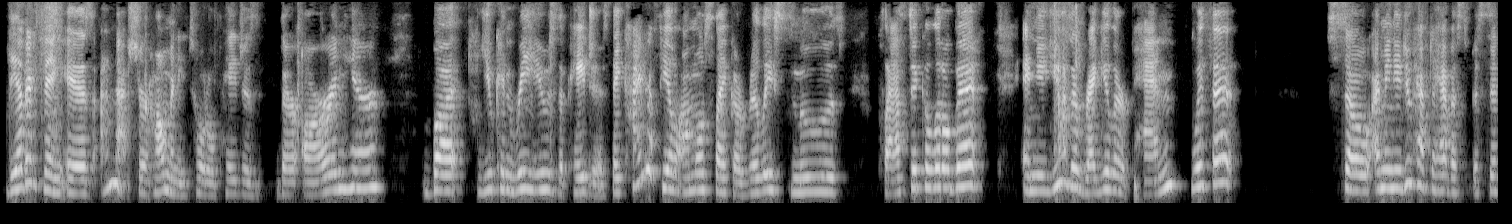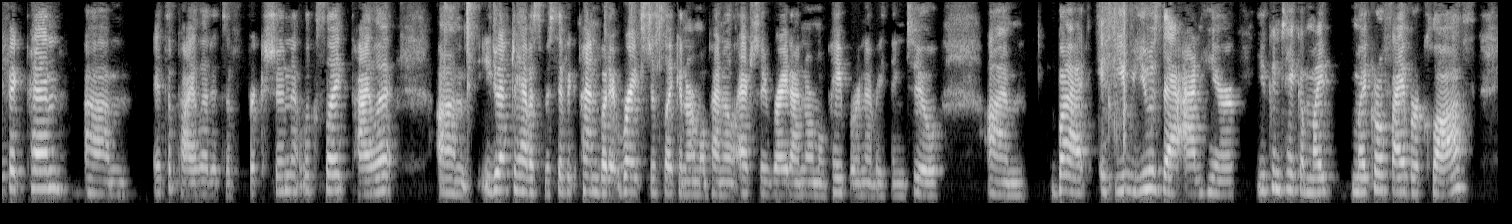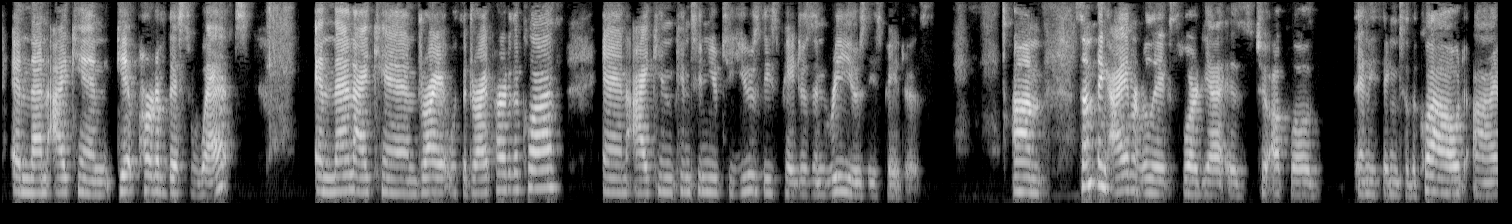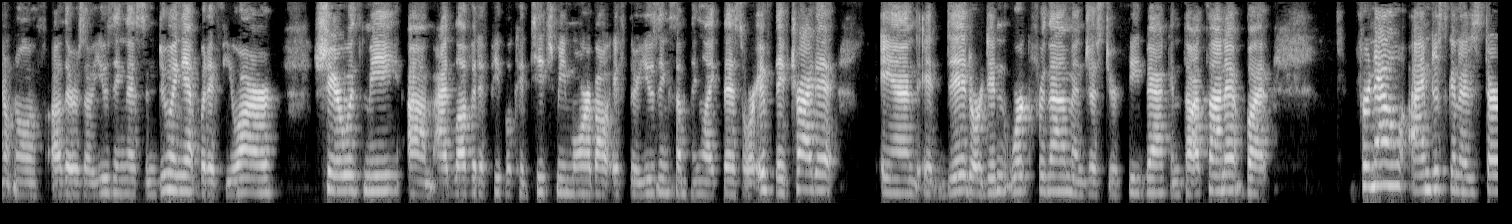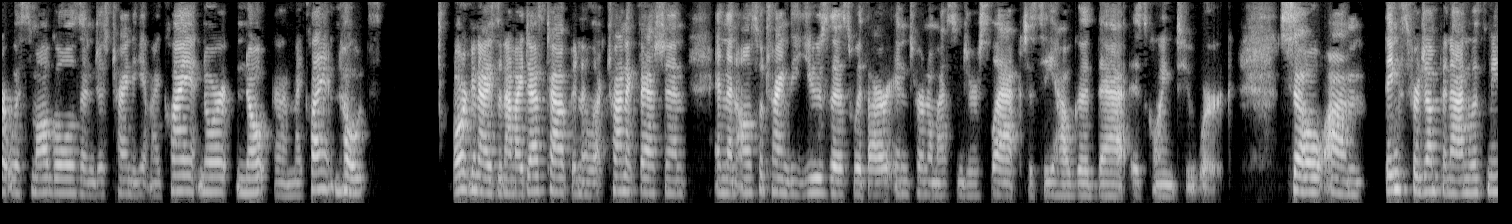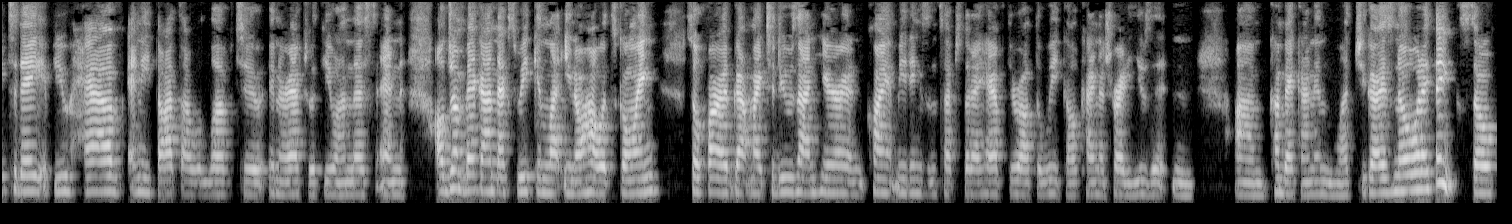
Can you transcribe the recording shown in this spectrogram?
the other thing is, I'm not sure how many total pages there are in here, but you can reuse the pages. They kind of feel almost like a really smooth plastic a little bit, and you use a regular pen with it. So, I mean, you do have to have a specific pen. Um, it's a pilot. It's a FriXion it looks like pilot. Um, you do have to have a specific pen but it writes just like a normal pen. It'll actually write on normal paper and everything too. Um, but if you use that on here you can take a mi microfiber cloth and then I can get part of this wet and then I can dry it with the dry part of the cloth and I can continue to use these pages and reuse these pages. Um, something I haven't really explored yet is to upload anything to the cloud. I don't know if others are using this and doing it, but if you are, share with me. Um, I'd love it if people could teach me more about if they're using something like this or if they've tried it and it did or didn't work for them and just your feedback and thoughts on it. But for now, I'm just going to start with small goals and just trying to get my client note, note uh, my client notes organize it on my desktop in electronic fashion, and then also trying to use this with our internal messenger Slack to see how good that is going to work. So um, thanks for jumping on with me today. If you have any thoughts, I would love to interact with you on this, and I'll jump back on next week and let you know how it's going. So far, I've got my to-dos on here and client meetings and such that I have throughout the week. I'll kind of try to use it and um, come back on and let you guys know what I think. So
